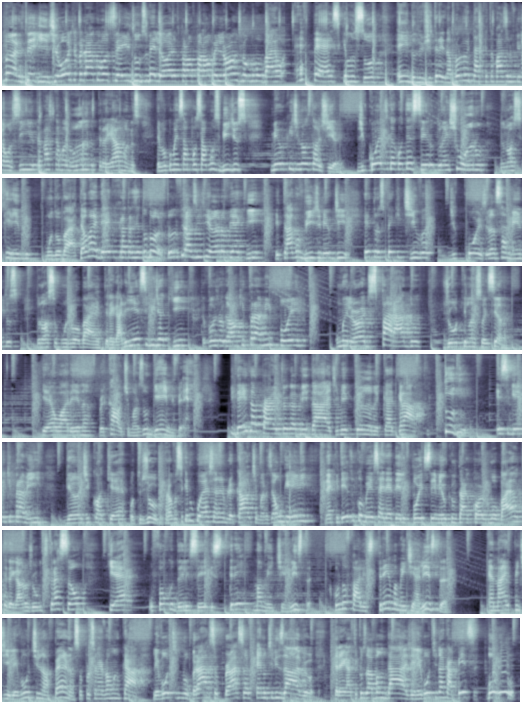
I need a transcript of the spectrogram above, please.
Mano, seguinte, hoje eu vou dar com vocês um dos melhores para falar o melhor jogo mobile FPS que lançou em 2023 Aproveitar que tá quase no finalzinho, tá quase acabando o ano, tá legal, manos? Eu vou começar a postar alguns vídeos meio que de nostalgia De coisas que aconteceram durante o ano no nosso querido mundo mobile Até uma ideia que eu quero trazer todo ano Todo finalzinho de ano eu venho aqui e trago um vídeo meio de retrospectiva de coisas, lançamentos do nosso mundo mobile, tá ligado? E esse vídeo aqui eu vou jogar o que pra mim foi o melhor disparado jogo que lançou esse ano. Que é o Arena Breakout, mano. Um game, velho. E desde a parte de jogabilidade, mecânica, gráfico, tudo. Esse game aqui pra mim ganha de qualquer outro jogo. Pra você que não conhece Arena Breakout, mano, é um game, né, que desde o começo a ideia dele foi ser meio que um Tarkov Mobile, tá ligado? Um jogo de extração, que é o foco dele ser extremamente realista. Quando eu falo extremamente realista, é naipe de levou um tiro na perna, seu personagem vai mancar. Levou um tiro no braço, seu braço vai ficar inutilizável. Tá ligado? Tem que usar bandagem. Levou um tiro na cabeça, morreu.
